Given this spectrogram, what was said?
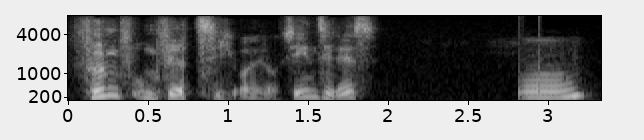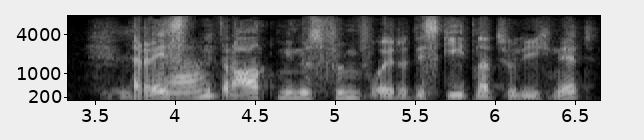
45 Euro. Sehen Sie das? Mhm. Restbetrag ja. minus 5 Euro, das geht natürlich nicht.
